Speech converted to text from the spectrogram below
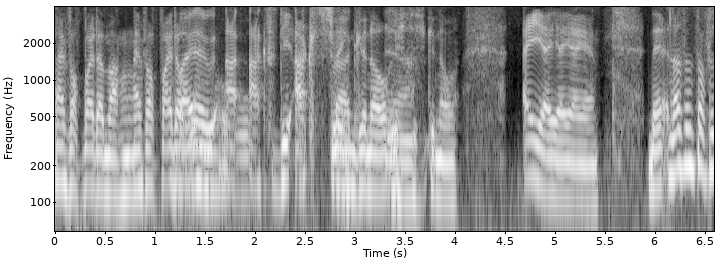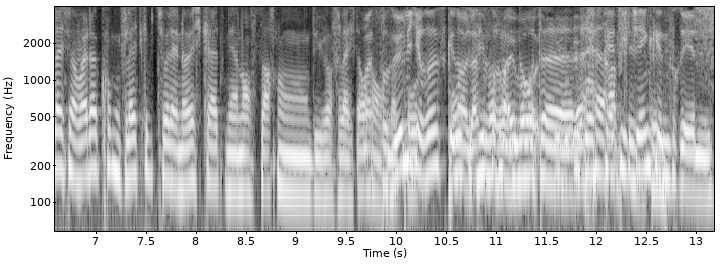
Einfach weitermachen, einfach weiter Weil, Axt- die Axt schwingen, genau, Ja. richtig, genau. Eieieiei. Ne, lass uns doch vielleicht mal weiter gucken. Vielleicht gibt es bei den Neuigkeiten ja noch Sachen, die wir vielleicht auch Was noch eine Versöhnlicheres, genau, lass uns doch mal über, über, über Patty Jenkins reden.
